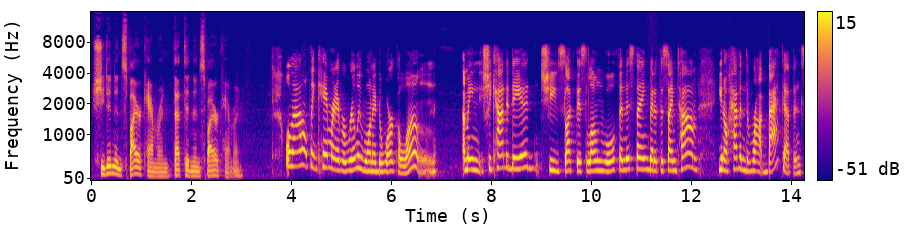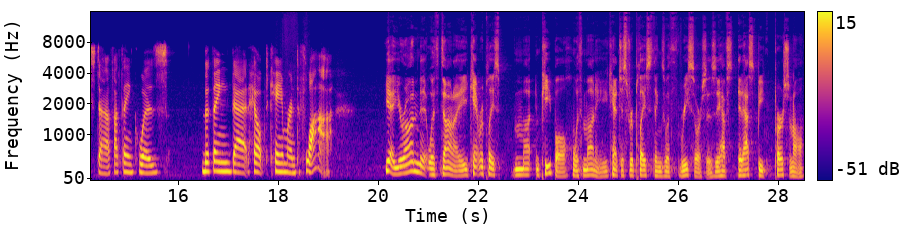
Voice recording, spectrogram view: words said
she didn't inspire Cameron. That didn't inspire Cameron. Well, I don't think Cameron ever really wanted to work alone. I mean, she kind of did. She's like this lone wolf in this thing, but at the same time, you know, having the right backup and stuff, I think was the thing that helped Cameron to fly. Yeah, you're on it with Donna. You can't replace mo- people with money. You can't just replace things with resources. You have it has to be personal.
